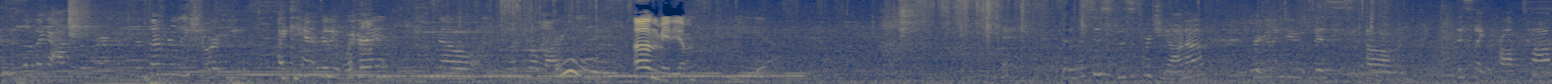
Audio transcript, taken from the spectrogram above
This is something I have to wear, but since I'm really short, I can't really wear it. So large. Uh, medium. Okay. So this is this is for Gianna. We're gonna do this um this like crop top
